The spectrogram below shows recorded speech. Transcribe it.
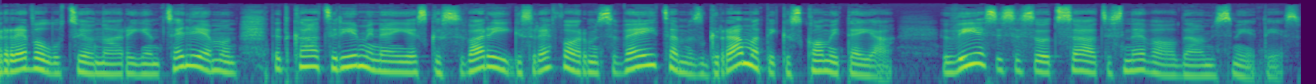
revolucionārajiem ceļiem, un tad kāds ir ieminējies, ka svarīgas reformas veicamas gramatikas komitejā. Viesis esot sācis nevaldāmi smieties.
